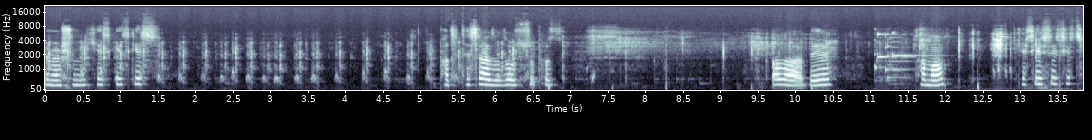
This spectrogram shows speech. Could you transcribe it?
Hemen şunu kes kes kes. Patates hazır olsun. Al abi. Tamam. Kes kes kes kes.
